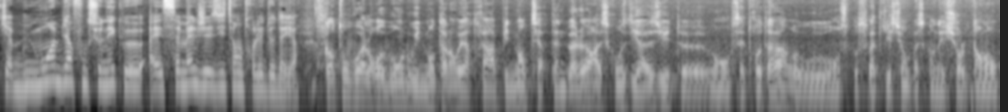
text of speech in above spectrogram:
qui a moins bien fonctionné que ASML. J'ai hésité entre les deux d'ailleurs. Quand on voit le rebond, Louis de Montalembert, très rapidement de certaines valeurs, est-ce qu'on se dit ah zut, bon c'est trop tard ou on se pose pas de questions parce qu'on est sur le temps long?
